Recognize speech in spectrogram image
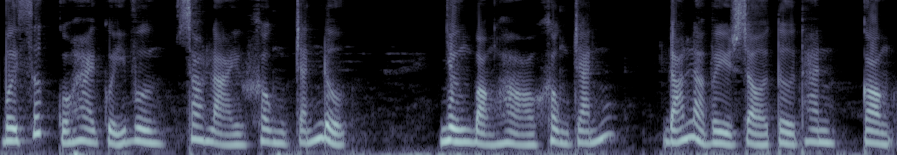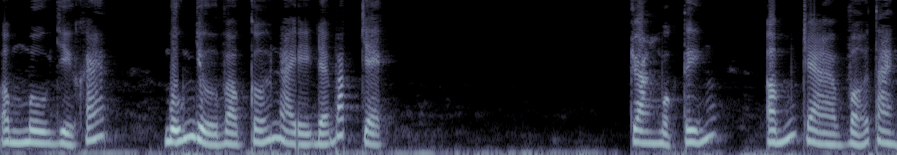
với sức của hai quỷ vương sao lại không tránh được. Nhưng bọn họ không tránh, đó là vì sợ Từ Thanh còn âm mưu gì khác, muốn dựa vào cớ này để bắt chẹt. Choang một tiếng, ấm trà vỡ tan.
